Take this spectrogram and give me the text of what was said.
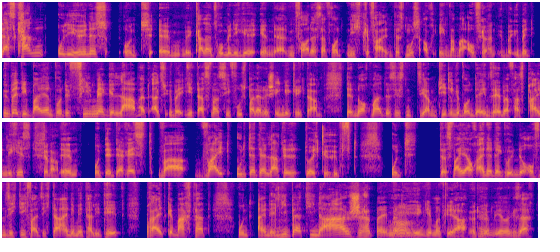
Das kann Uli Hoeneß und ähm, Karl-Heinz Rummenigge in, äh, in vorderster Front nicht gefallen. Das muss auch irgendwann mal aufhören. Über, über, über die Bayern wurde viel mehr gelabert als über ihr das, was sie fußballerisch hingekriegt haben. Denn nochmal, das ist ein, sie haben einen Titel gewonnen, der ihnen selber fast peinlich ist. Genau. Ähm, und der, der Rest war weit unter der Latte durchgehüpft. Und Das war ja auch einer der Gründe offensichtlich, weil sich da eine Mentalität breit gemacht hat und eine Libertinage, hat man immer oh. irgendjemand, ja, irgendjemand gesagt,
